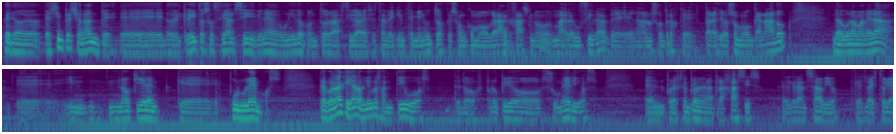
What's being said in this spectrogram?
Pero es impresionante. Eh, lo del crédito social, sí, viene unido con todas las ciudades estas de 15 minutos, que son como granjas ¿no? más reducidas de a nosotros, que para ellos somos ganado de alguna manera eh, y no quieren que pululemos. Recordad que ya los libros antiguos de los propios sumerios, en, por ejemplo en el Atrahasis, el gran sabio, que es la historia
